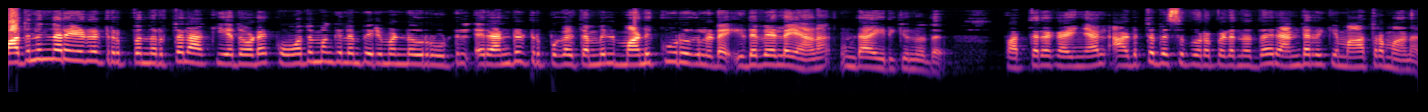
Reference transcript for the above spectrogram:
പതിനൊന്നരയുടെ ട്രിപ്പ് നിർത്തലാക്കിയതോടെ കോതമംഗലം പെരുമണ്ണൂർ റൂട്ടിൽ രണ്ട് ട്രിപ്പുകൾ തമ്മിൽ മണിക്കൂറുകളുടെ ഇടവേളയാണ് ഉണ്ടായിരിക്കുന്നത്. പത്തര കഴിഞ്ഞാൽ അടുത്ത ബസ് പുറപ്പെടുന്നത് രണ്ടരയ്ക്ക് മാത്രമാണ്.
